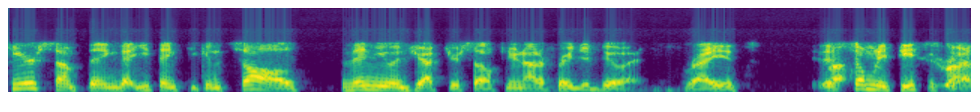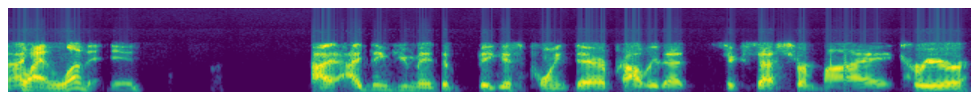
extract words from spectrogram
hear something that you think you can solve, then you inject yourself. And you're not afraid to do it, right? It's there's so many pieces to it. That's why I love it, dude. I, I think you made the biggest point there. Probably that success for my career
